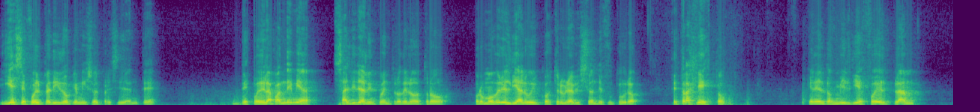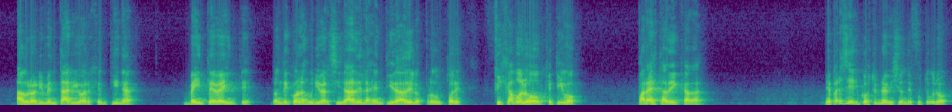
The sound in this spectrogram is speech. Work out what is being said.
y ese fue el pedido que me hizo el presidente, después de la pandemia, salir al encuentro del otro, promover el diálogo y construir una visión de futuro, te traje esto, que en el 2010 fue el Plan Agroalimentario Argentina 2020, donde con las universidades, las entidades, los productores, fijamos los objetivos para esta década. Me parece que construir una visión de futuro.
